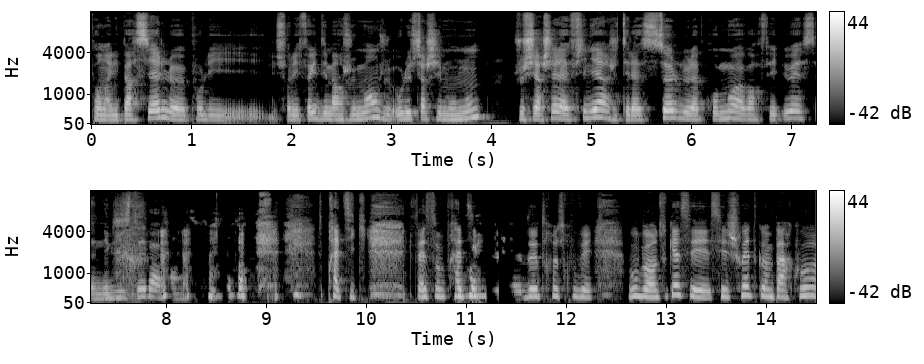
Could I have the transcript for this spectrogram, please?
pendant les partiels, pour les sur les feuilles d'émargement, au lieu de chercher mon nom, je cherchais la filière. J'étais la seule de la promo à avoir fait ES. Ça n'existait pas. pratique. De façon pratique de te retrouver. Bon, bah, en tout cas, c'est chouette comme parcours.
